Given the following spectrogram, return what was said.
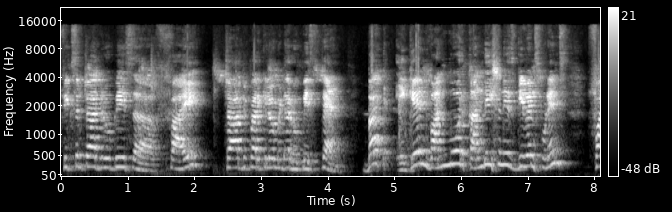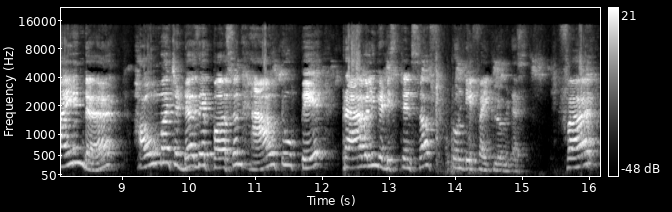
fixed charge rupees uh, 5 charge per kilometer rupees 10 but again one more condition is given students. Find uh, how much does a person have to pay traveling a distance of 25 kilometers? For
